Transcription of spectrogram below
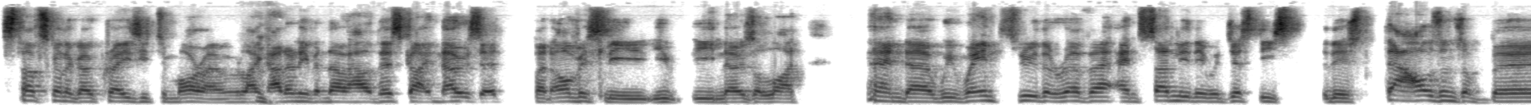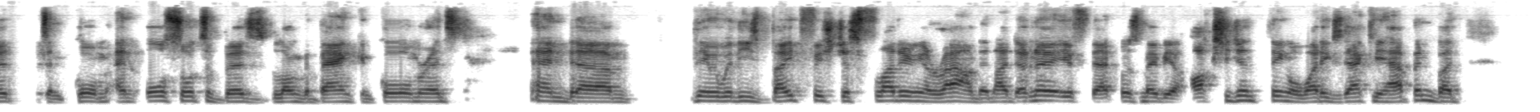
"Stuff's going to go crazy tomorrow." And we're like, I don't even know how this guy knows it, but obviously he, he knows a lot. And uh, we went through the river, and suddenly there were just these. There's thousands of birds and corm and all sorts of birds along the bank and cormorants, and um, there were these bait fish just fluttering around. And I don't know if that was maybe an oxygen thing or what exactly happened, but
